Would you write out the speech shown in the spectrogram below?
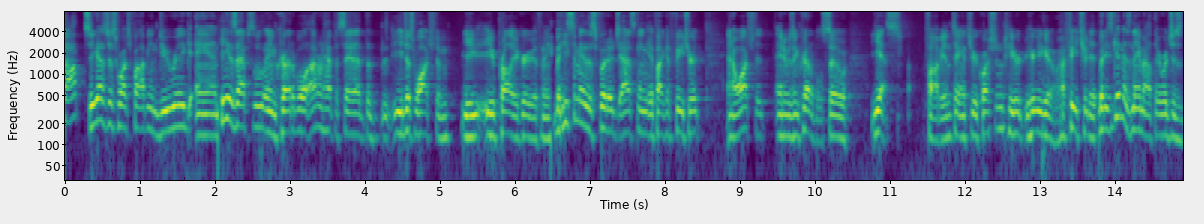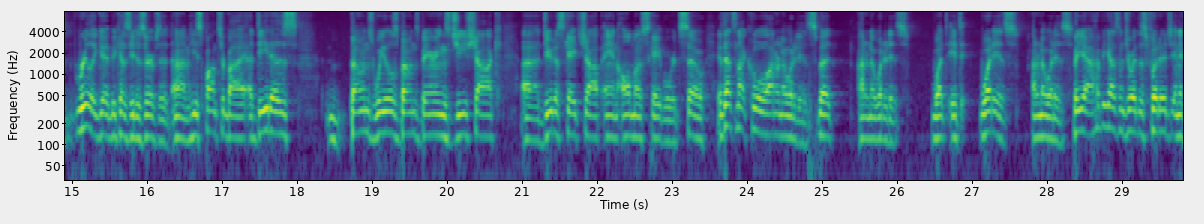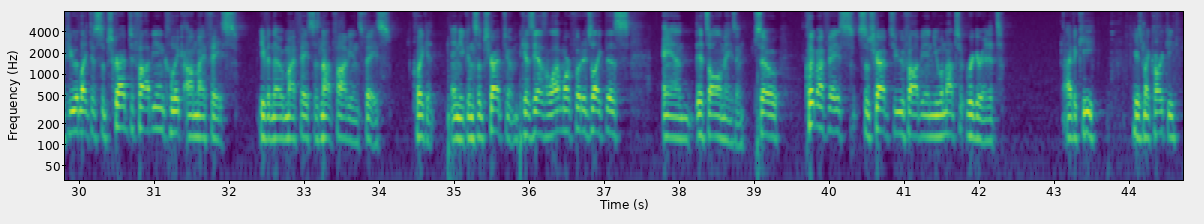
up. So you guys just watched Fabian Doerig, and he is absolutely incredible. I don't have to say that, the, you just watched him. You, you probably agree with me. But he sent me this footage asking if I could feature it, and I watched it, and it was incredible. So, yes, Fabian, to answer your question, here, here you go. I featured it. But he's getting his name out there, which is really good because he deserves it. Um, he's sponsored by Adidas, Bones Wheels, Bones Bearings, G-Shock, uh, Duda Skate Shop, and Almost Skateboards. So if that's not cool, I don't know what it is. But I don't know what it is. What it what is. I don't know what is. But yeah, I hope you guys enjoyed this footage, and if you would like to subscribe to Fabian, click on my face. Even though my face is not Fabian's face. Click it, and you can subscribe to him. Because he has a lot more footage like this, and it's all amazing. So, click my face, subscribe to Fabian, you will not regret it. I have a key. Here's my car key.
